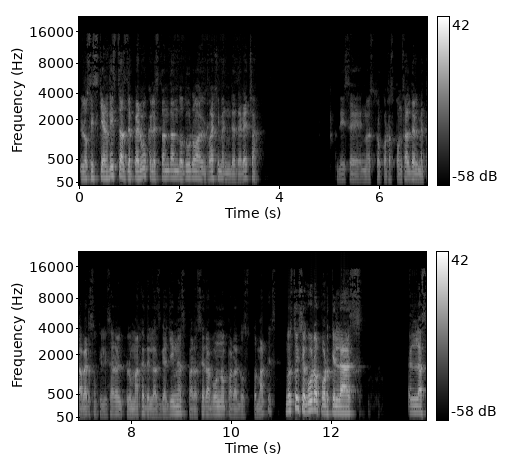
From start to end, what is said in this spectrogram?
los izquierdistas de Perú que le están dando duro al régimen de derecha dice nuestro corresponsal del metaverso, utilizar el plumaje de las gallinas para hacer abono para los tomates. No estoy seguro porque las, las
